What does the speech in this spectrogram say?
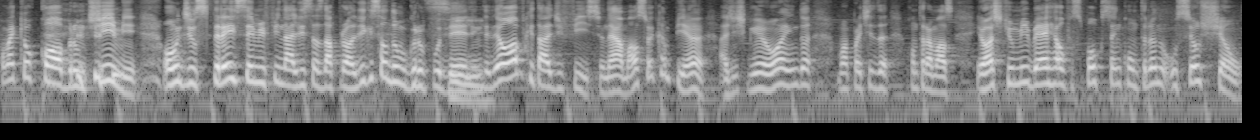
como é que eu cobro um time onde os três semifinalistas da Pro League são do grupo Sim. dele, entendeu? Óbvio que tá difícil, né? A Mouse foi campeã, a gente ganhou ainda uma partida contra a Mouse. Eu acho que o MIBR aos poucos está encontrando o seu chão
